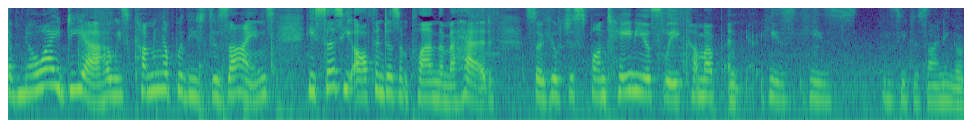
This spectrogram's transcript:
have no idea how he's coming up with these designs. He says he often doesn't plan them ahead, so he'll just spontaneously come up and he's he's is he designing a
